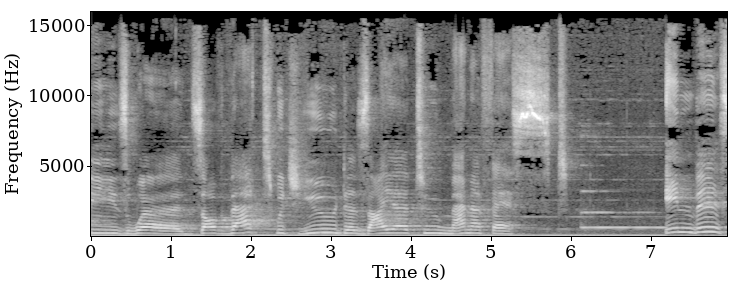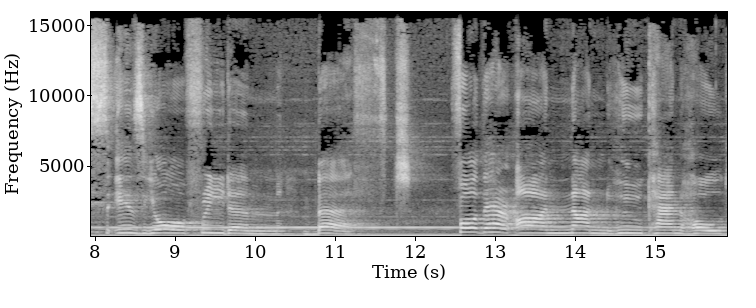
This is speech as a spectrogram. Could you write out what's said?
these words, of that which you desire to manifest, in this is your freedom birthed. For there are none who can hold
